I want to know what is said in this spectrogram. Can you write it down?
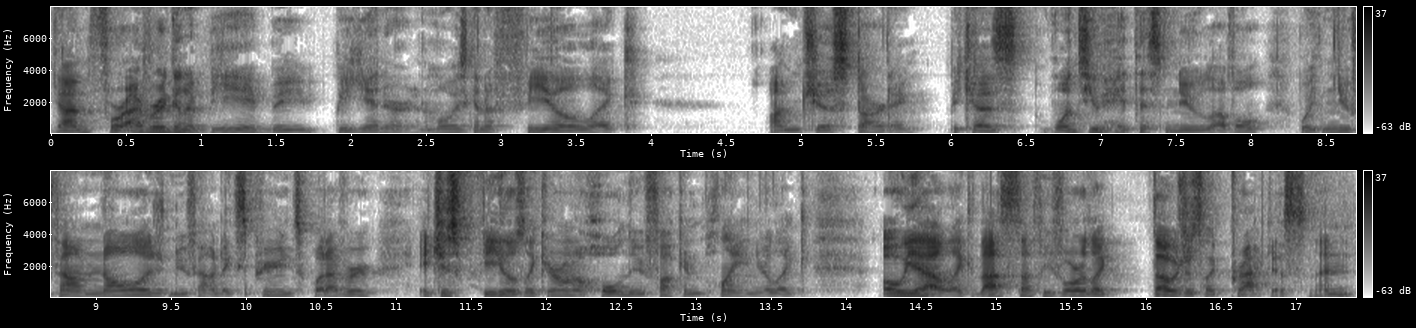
yeah, I'm forever going to be a be- beginner and I'm always going to feel like I'm just starting because once you hit this new level with newfound knowledge, newfound experience, whatever, it just feels like you're on a whole new fucking plane. You're like, oh yeah, like that stuff before, like that was just like practice. And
